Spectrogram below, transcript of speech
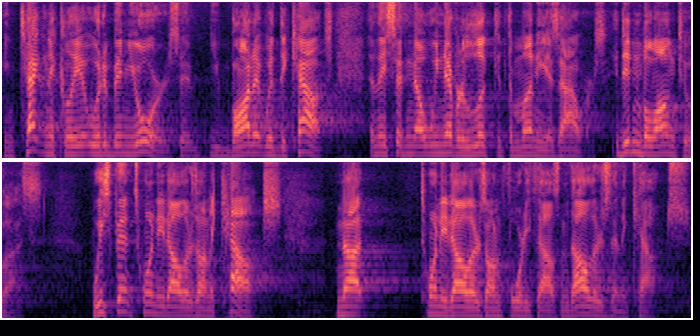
I mean, technically, it would have been yours. If you bought it with the couch. And they said, No, we never looked at the money as ours. It didn't belong to us. We spent $20 on a couch, not $20 on $40,000 in a couch.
